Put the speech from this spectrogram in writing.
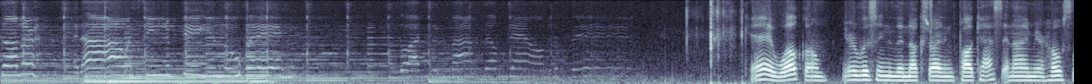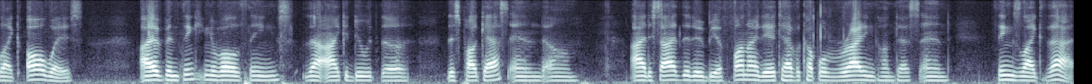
summer, and I always seemed to be in the way. So I took myself down to the fair. Okay, welcome. You're listening to the Nucks Writing Podcast, and I am your host, like always. I have been thinking of all the things that I could do with the this podcast, and um, I decided that it would be a fun idea to have a couple of writing contests and things like that.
